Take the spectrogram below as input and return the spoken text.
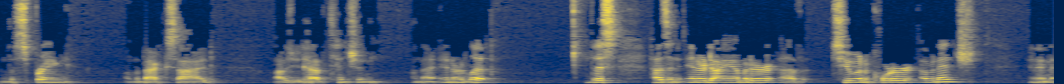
And the spring on the back side allows you to have tension on that inner lip. This has an inner diameter of two and a quarter of an inch and an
